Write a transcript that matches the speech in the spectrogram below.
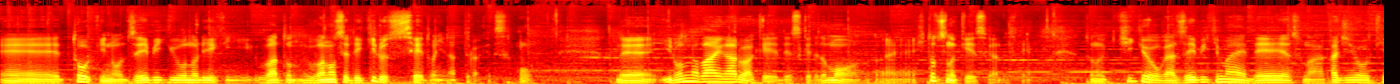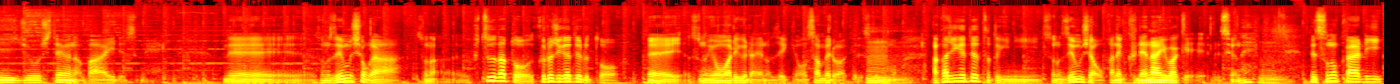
えー、当期の税引き後の利益に上上乗せできる制度になっているわけです。でいろんな場合があるわけですけれども、えー、一つのケースがですねその企業が税引き前でその赤字を計上したような場合ですねでその税務署がその普通だと黒字が出ると、えー、その4割ぐらいの税金を納めるわけですけども、うん、赤字が出たときにその税務署はお金くれないわけですよね、うん、でその代わり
